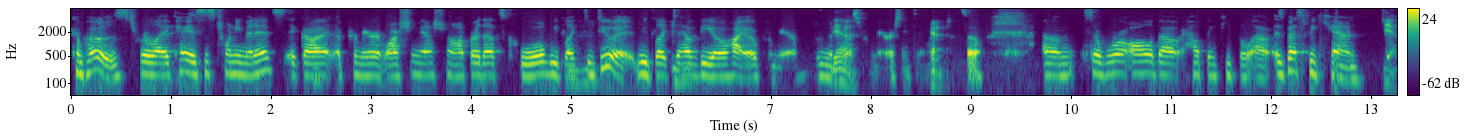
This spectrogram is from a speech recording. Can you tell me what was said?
composed we're like hey this is 20 minutes it got a premiere at washington national opera that's cool we'd like mm-hmm. to do it we'd like to mm-hmm. have the ohio premiere the midwest yeah. premiere or something yeah. Like so um, so we're all about helping people out as best we can yeah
